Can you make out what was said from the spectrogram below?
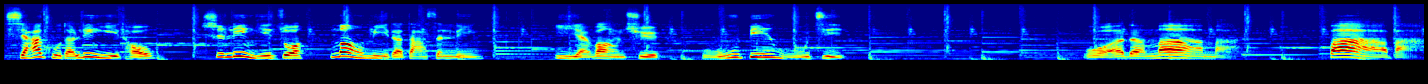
峡谷的另一头是另一座茂密的大森林，一眼望去无边无际。我的妈妈、爸爸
